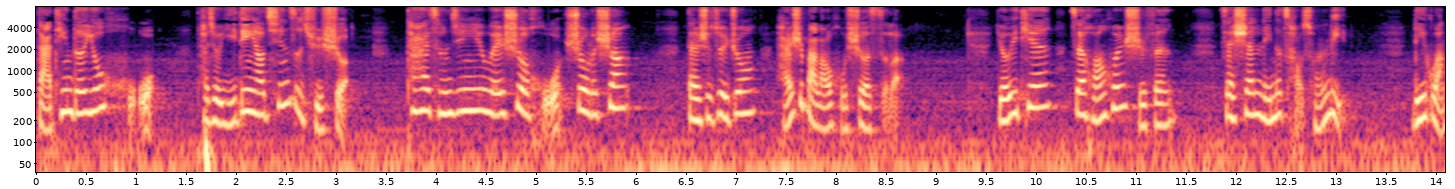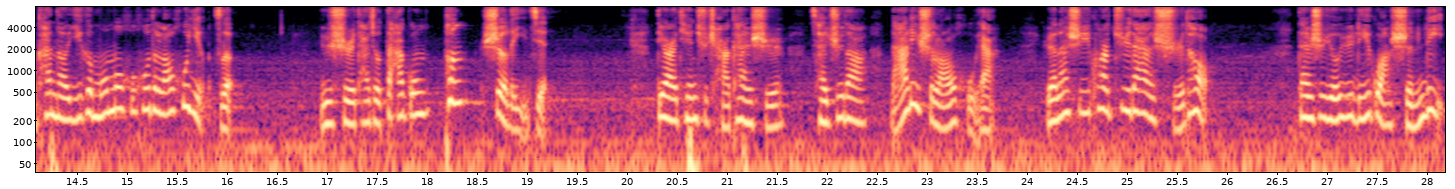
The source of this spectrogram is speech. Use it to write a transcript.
打听得有虎，他就一定要亲自去射。他还曾经因为射虎受了伤，但是最终还是把老虎射死了。有一天，在黄昏时分，在山林的草丛里，李广看到一个模模糊糊的老虎影子。于是他就搭弓，砰，射了一箭。第二天去查看时，才知道哪里是老虎呀？原来是一块巨大的石头。但是由于李广神力，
